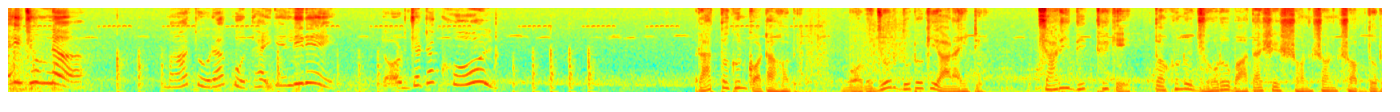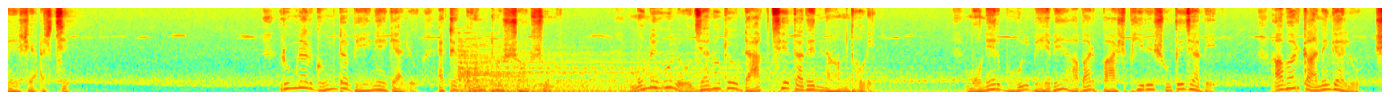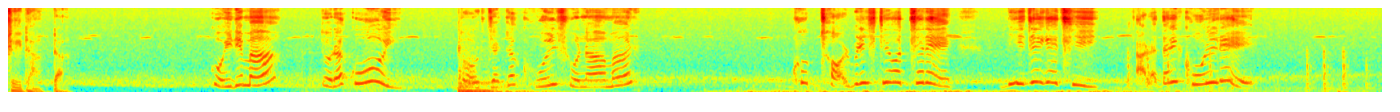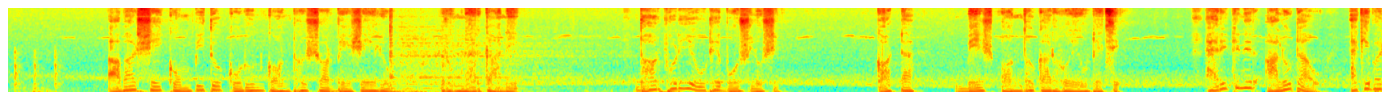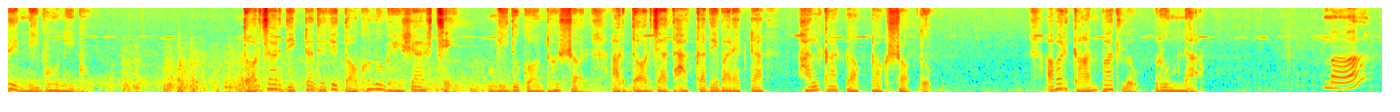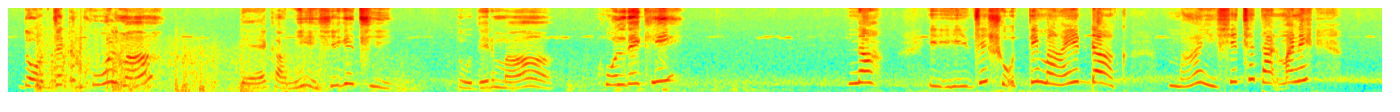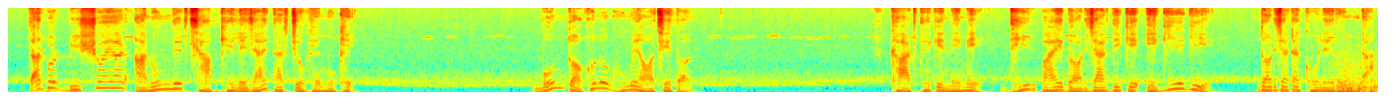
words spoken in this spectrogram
এই ঝুমনা? মা তোরা কোথায় গেলি রে? দরজাটা খোল। রাত তখন কটা হবে? বড় জোর দুটো কি আড়াইটে? চারিদিক থেকে তখনও ঝোড়ো বাতাসের সনসন শব্দ ভেসে আসছে। রুমনার ঘুমটা ভেঙে গেল একটা কণ্ঠস্বর শুনে। মনে হলো যেন কেউ ডাকছে তাদের নাম ধরে। মনের ভুল ভেবে আবার পাশ ফিরে শুতে যাবে। আবার কানে গেল সেই ডাকটা। কই রে মা? তোরা কই? দরজাটা খোল, সোনা আমার। খুব ঝড় বৃষ্টি হচ্ছে রে, ভিজে গেছি, তাড়াতাড়ি খোল রে। আবার সেই কম্পিত করুণ কণ্ঠস্বর ভেসে এলো রুমনার কানে। ধরফড়িয়ে উঠে বসল সে। ঘরটা বেশ অন্ধকার হয়ে উঠেছে। হ্যারিকেনের আলোটাও একেবারে নিভু নিভু। দরজার দিকটা থেকে তখনও ভেসে আসছে মৃদু কণ্ঠস্বর আর দরজা ধাক্কা দেবার একটা হালকা টকটক শব্দ। আবার কান পাতল রুমনা। মা দরজাটা খোল মা। দেখ আমি এসে গেছি। তোদের মা খোল দেখি। না এই যে সত্যি মায়ের ডাক। মা এসেছে তার মানে? তারপর বিস্ময় আর আনন্দের ছাপ খেলে যায় তার চোখে মুখে। বোন তখনও ঘুমে অচেতন। খাট থেকে নেমে ধীর পায়ে দরজার দিকে এগিয়ে গিয়ে দরজাটা খোলে রুমনা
